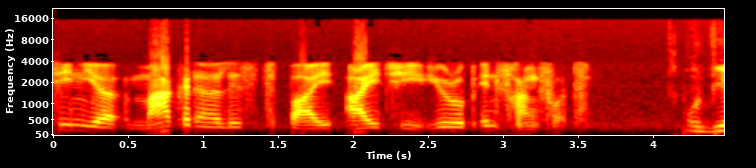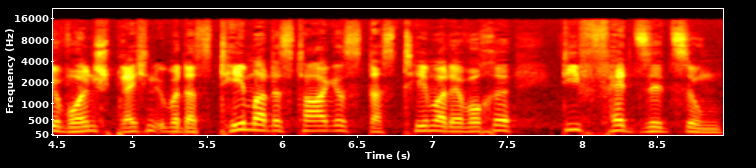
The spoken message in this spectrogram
Senior Market Analyst bei IG Europe in Frankfurt. Und wir wollen sprechen über das Thema des Tages, das Thema der Woche, die FED-Sitzung.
